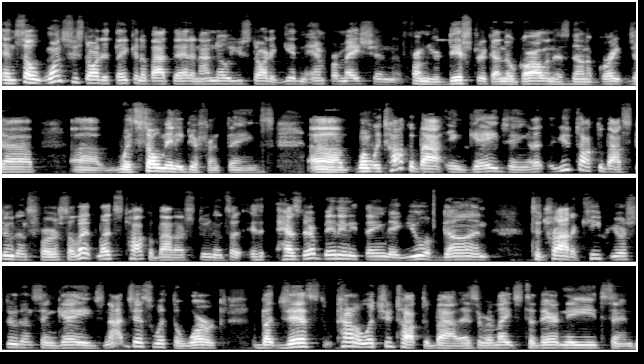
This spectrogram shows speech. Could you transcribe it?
and so once you started thinking about that, and I know you started getting information from your district, I know Garland has done a great job uh, with so many different things. Uh, when we talk about engaging, uh, you talked about students first, so let, let's talk about our students. Uh, has there been anything that you have done to try to keep your students engaged, not just with the work, but just kind of what you talked about as it relates to their needs and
